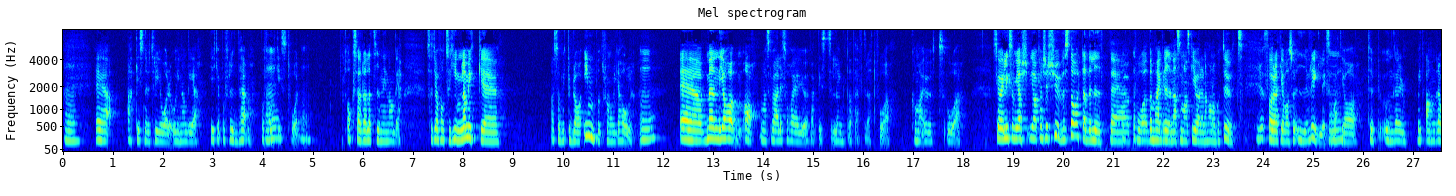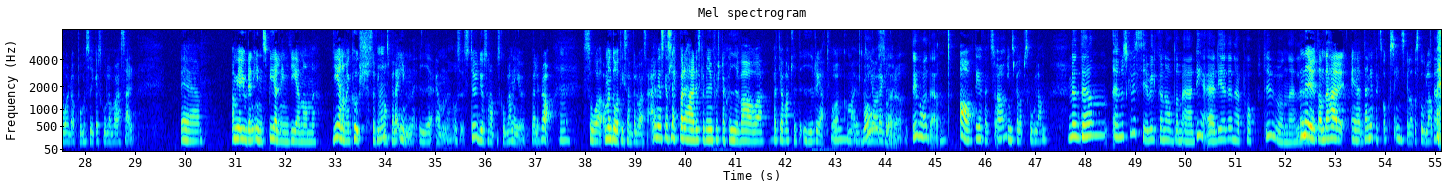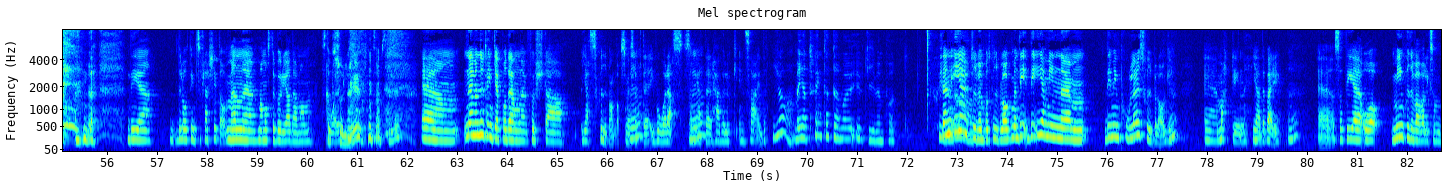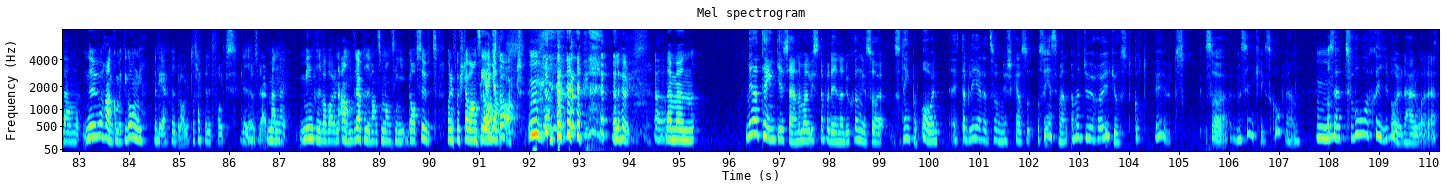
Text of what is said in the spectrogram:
Eh, Akis nu tre år och innan det gick jag på Fridhem på Folkis två år. Och Södra Latin innan det. Så att jag har fått så himla mycket, alltså mycket bra input från olika håll. Eh, men jag, ja, om man ska vara ärlig så har jag ju faktiskt längtat efter att få komma ut och så jag, är liksom, jag, jag kanske tjuvstartade lite på de här grejerna som man ska göra när man har gått ut. Just För att jag var så ivrig liksom. Att jag typ under mitt andra år då på Musikhögskolan var jag så här. Eh, jag gjorde en inspelning genom, genom en kurs så fick man spela in i en, och studiosarna på skolan är ju väldigt bra. Så ja, men då till exempel var jag så här, "Nej, men jag ska släppa det här, det ska bli min första skiva och för att jag har varit lite ivrig att få komma ut och Var göra det så grejer. då? Det var den. Ja, det är faktiskt så. Ja. Inspelat på skolan. Men den, eh, nu ska vi se vilken av dem är det? Är det den här popduon eller? Nej, utan det här, den är faktiskt också inspelad på skolan. det, det, det låter inte så flashigt då, men eh, man måste börja där man står. Absolut, absolut. Ehm, nej, men nu tänker jag på den första jazzskivan då, som jag släppte i våras, som heter Have a look inside. Ja, men jag tänkte att den var utgiven på ett skivbolag. Den är utgiven på ett skivbolag, men det, det är min, ehm, det är min polares skivbolag, eh, Martin Jäderberg. Eh, så att det, och min skiva var liksom den, nu har han kommit igång med det skivbolaget och släpper lite folks grejer och sådär. Men min skiva var den andra skivan som någonsin gavs ut och den första var hans Bra egen. start. Eller hur? Nej men, Men jag tänker så här, när man lyssnar på dig när du sjunger så, så tänker man, åh, en etablerad sångerska. Och så, och så inser man, ja men du har ju just gått ut så, Musikhögskolan. Och så här, två skivor det här året.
